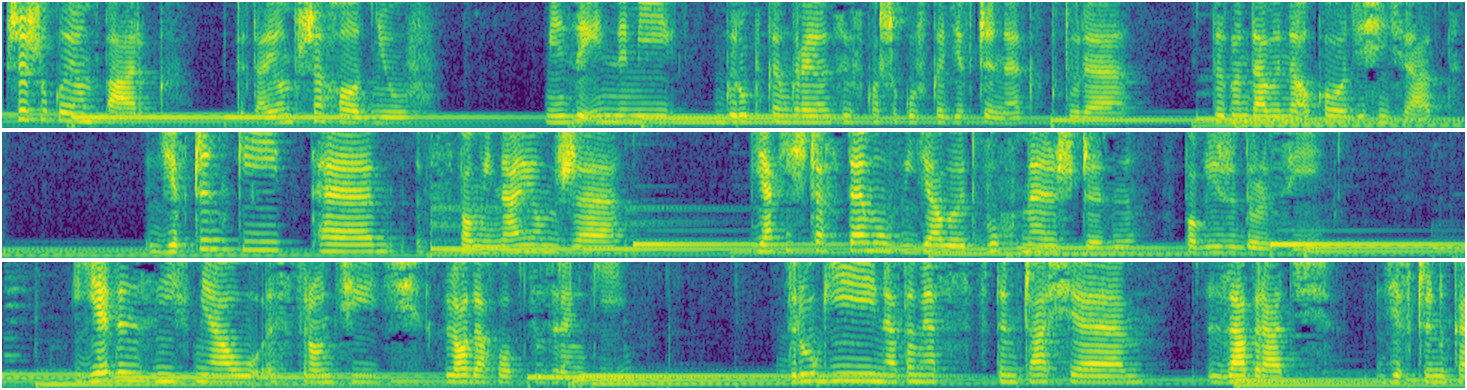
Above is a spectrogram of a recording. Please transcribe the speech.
Przeszukują park, pytają przechodniów, między innymi grupkę grających w koszykówkę dziewczynek, które wyglądały na około 10 lat. Dziewczynki te wspominają, że jakiś czas temu widziały dwóch mężczyzn w pobliżu Dulcie. Jeden z nich miał strącić loda chłopcu z ręki, drugi natomiast w tym czasie zabrać dziewczynkę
